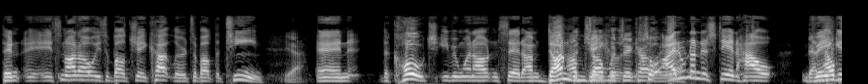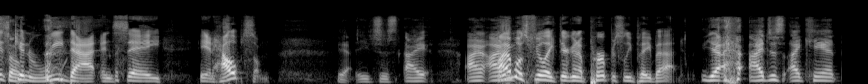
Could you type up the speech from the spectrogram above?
then it's not always about Jay Cutler. It's about the team. Yeah. And the coach even went out and said, "I'm done with I'm Jay done Cutler." with Jay so Cutler, I don't understand how That Vegas can read that and say it helps them. Yeah, it's just I I I I'm- almost feel like they're going to purposely play bad. yeah. I just I can't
